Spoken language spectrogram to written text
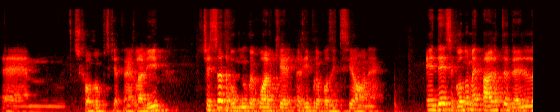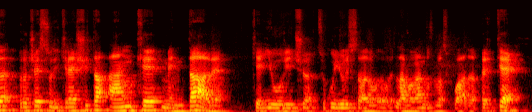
ehm, Skorupski a tenerla lì. C'è stata comunque qualche riproposizione ed è secondo me parte del processo di crescita anche mentale che Juric, su cui Juric sta lavorando sulla squadra, perché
